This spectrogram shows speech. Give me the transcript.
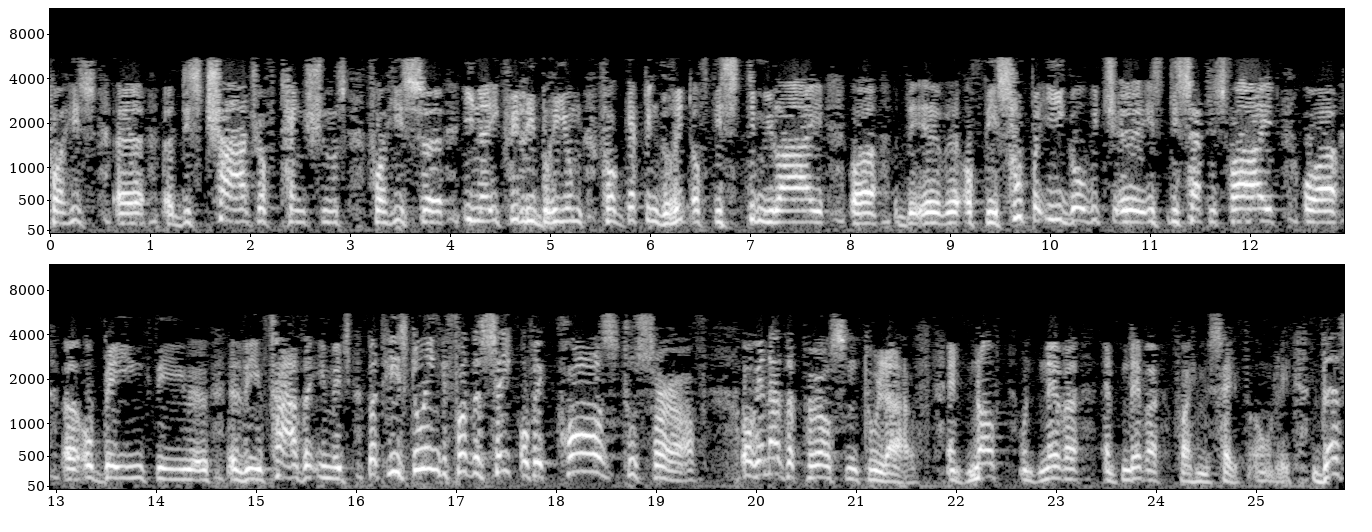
for his uh, uh, discharge of tensions, for his uh, inner equilibrium, for getting rid of the stimuli or the, uh, of the superego which uh, is dissatisfied or uh, obeying the, the father image. But he's doing it for the sake of a cause to serve or another person to love, and not and never and never for himself only. Thus,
